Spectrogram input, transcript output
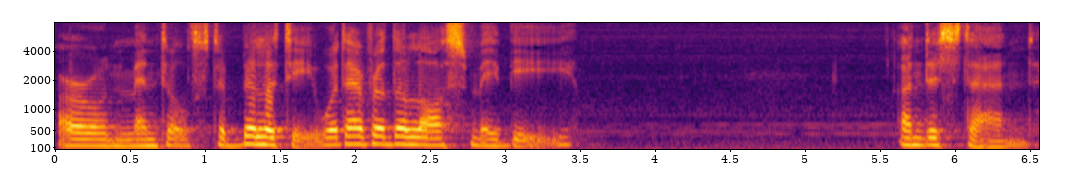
our own mental stability, whatever the loss may be. Understand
